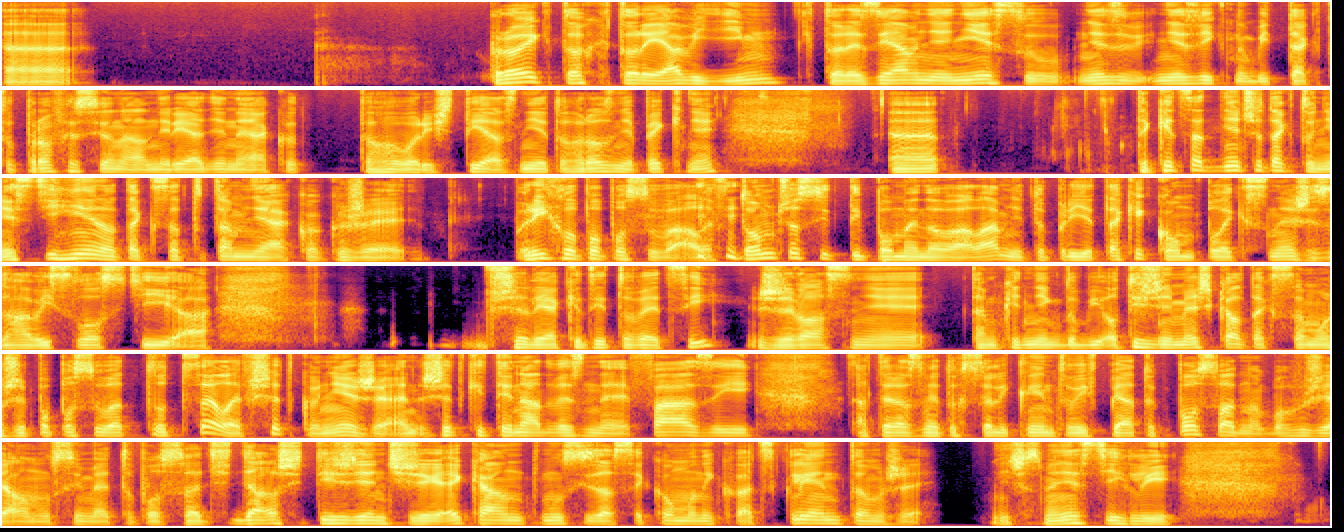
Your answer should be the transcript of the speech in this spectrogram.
uh, projektoch, ktoré ja vidím, ktoré zjavne nie sú, nezvy, nezvyknú byť takto profesionálne riadené, ako to hovoríš ty a znie to hrozne pekne, uh, tak keď sa niečo takto nestihne, no tak sa to tam nejako akože rýchlo poposúva, ale v tom, čo si ty pomenovala, mne to príde také komplexné, že závislosti a všelijaké tieto veci, že vlastne tam keď niekto by o týždeň meškal, tak sa môže poposúvať to celé, všetko, nie? Že všetky tie nadväzné fázy a teraz sme to chceli klientovi v piatok poslať, no bohužiaľ musíme to poslať ďalší týždeň, čiže account musí zase komunikovať s klientom, že niečo sme nestihli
